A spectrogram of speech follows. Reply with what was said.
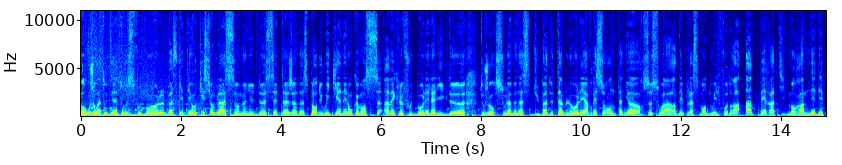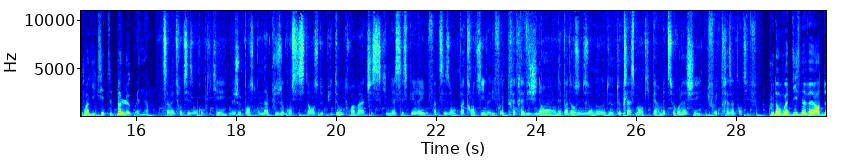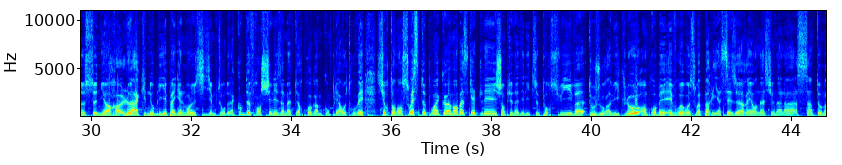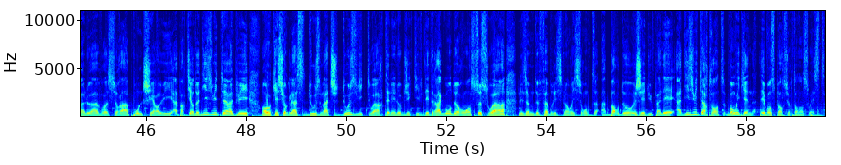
Bonjour à toutes et à tous, football, basket et hockey sur glace au menu de cet agenda sport du week-end et l'on commence avec le football et la Ligue 2. Toujours sous la menace du bas de tableau, les Havrais se rendent à Niort ce soir, déplacement d'où il faudra impérativement ramener des points d'Ixit Paul Le Guen. Ça va être une saison compliquée, mais je pense qu'on a plus de consistance depuis deux ou trois matchs et c'est ce qui me laisse espérer une fin de saison pas tranquille. Il faut être très très vigilant, on n'est pas dans une zone de, de classement qui permet de se relâcher, il faut être très attentif. Coup d'envoi 19h de ce Niort Le Hack. N'oubliez pas également le sixième tour de la Coupe de France chez les amateurs. Programme complet à retrouver sur tendanceouest.com. En basket, les championnats d'élite se poursuivent, toujours à huis clos. En Pro B, Évreux reçoit Paris à 16h et en National 1, Saint-Thomas-le Havre sera à pont de à partir de 18h. Et puis en hockey sur glace, 12 matchs, 12 victoires. Tel est l'objectif des Dragons de Rouen ce soir. Les hommes de Fabrice Lenry seront à Bordeaux, G du Palais à 18h30. Bon week-end et bon sport sur Tendance Ouest.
